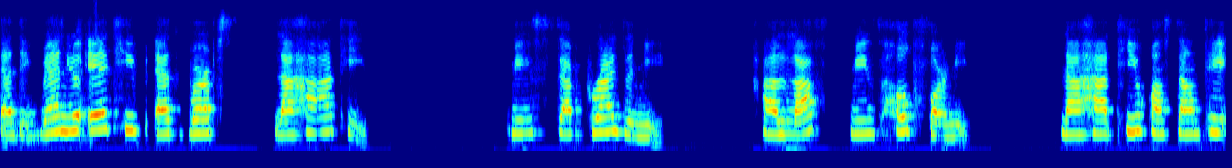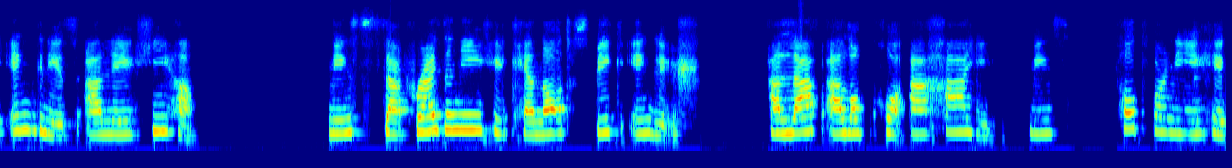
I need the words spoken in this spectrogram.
And evaluative adverbs lahati means surprisingly. Halaf means hopefully. Lahati huasante English ale hiha means surprisingly he cannot speak English. Halaf aloko ahai means hopefully he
